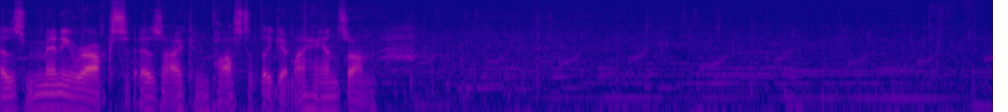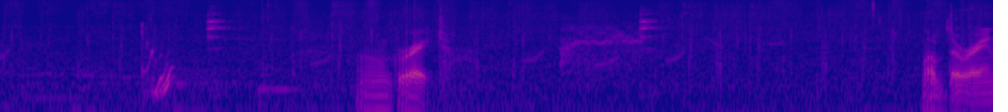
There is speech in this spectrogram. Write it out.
as many rocks as I can possibly get my hands on. Oh, great. Love the rain.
